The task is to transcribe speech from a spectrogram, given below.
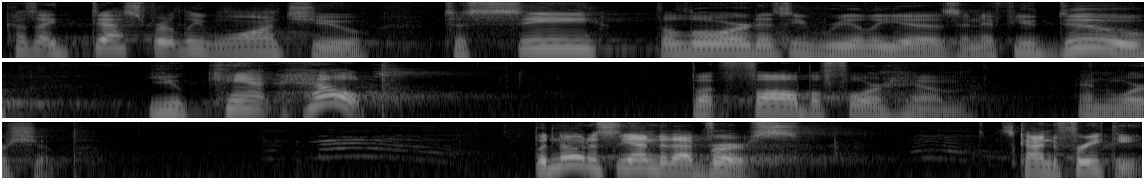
because I desperately want you to see the Lord as He really is. And if you do, you can't help but fall before Him and worship. But notice the end of that verse. It's kind of freaky.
